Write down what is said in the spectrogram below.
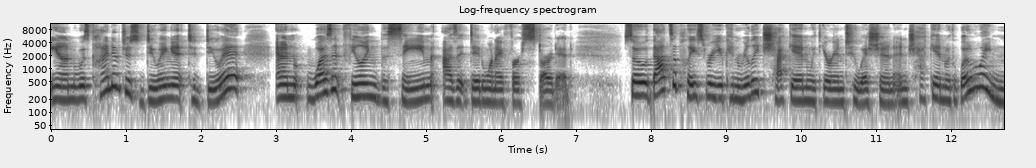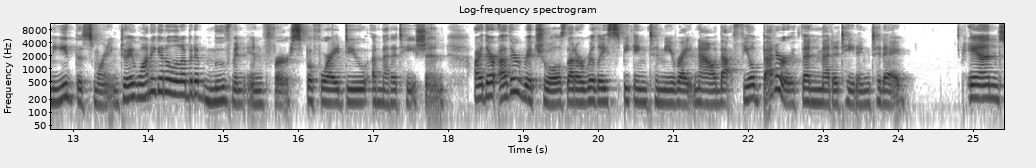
and was kind of just doing it to do it and wasn't feeling the same as it did when I first started. So that's a place where you can really check in with your intuition and check in with what do I need this morning? Do I want to get a little bit of movement in first before I do a meditation? Are there other rituals that are really speaking to me right now that feel better than meditating today? And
